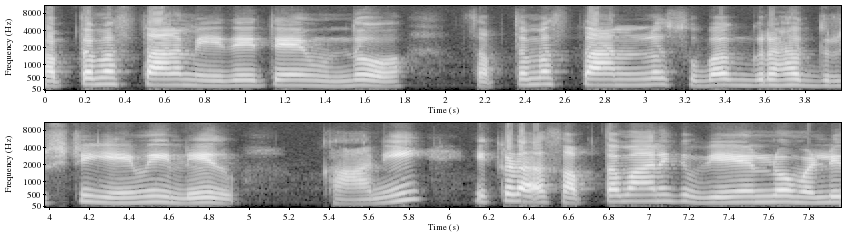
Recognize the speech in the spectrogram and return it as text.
సప్తమ స్థానం ఏదైతే ఉందో సప్తమ స్థానంలో శుభగ్రహ దృష్టి ఏమీ లేదు. కానీ ఇక్కడ సప్తమానికి వ్యయంలో మళ్ళీ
